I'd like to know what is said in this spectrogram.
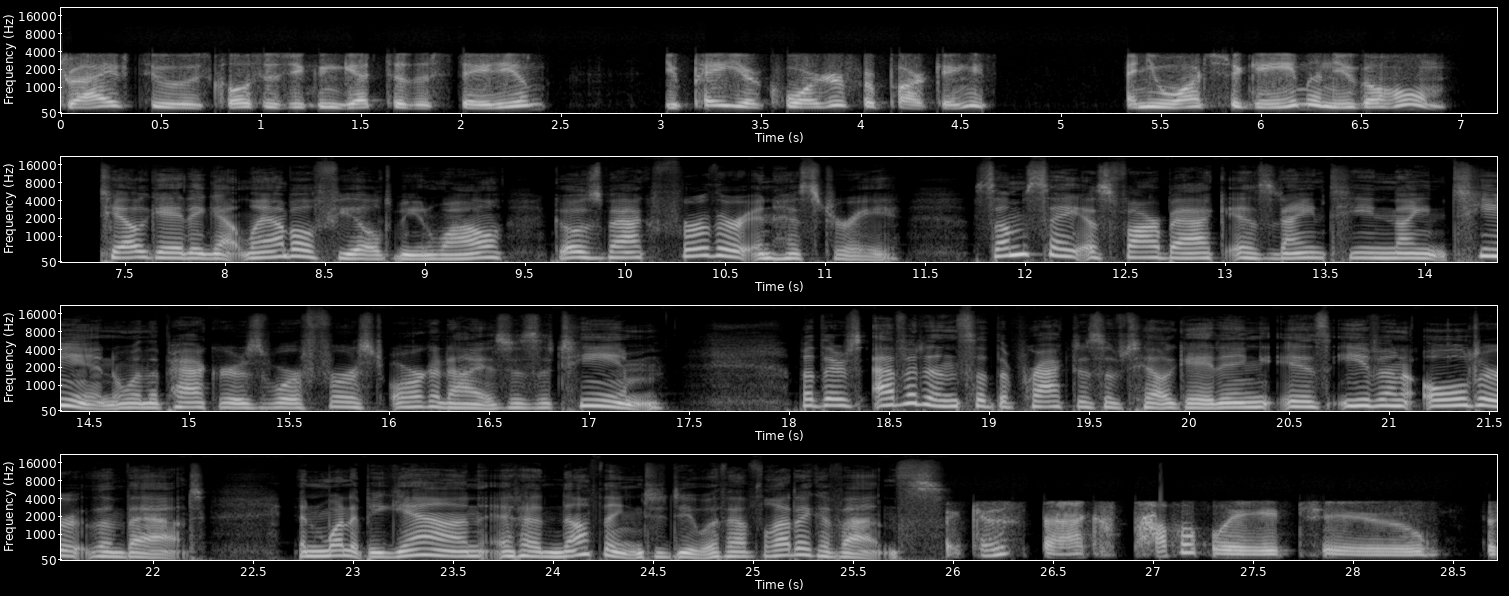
drive to as close as you can get to the stadium, you pay your quarter for parking, and you watch the game and you go home. Tailgating at Lambeau Field, meanwhile, goes back further in history. Some say as far back as 1919, when the Packers were first organized as a team. But there's evidence that the practice of tailgating is even older than that. And when it began, it had nothing to do with athletic events. It goes back probably to the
